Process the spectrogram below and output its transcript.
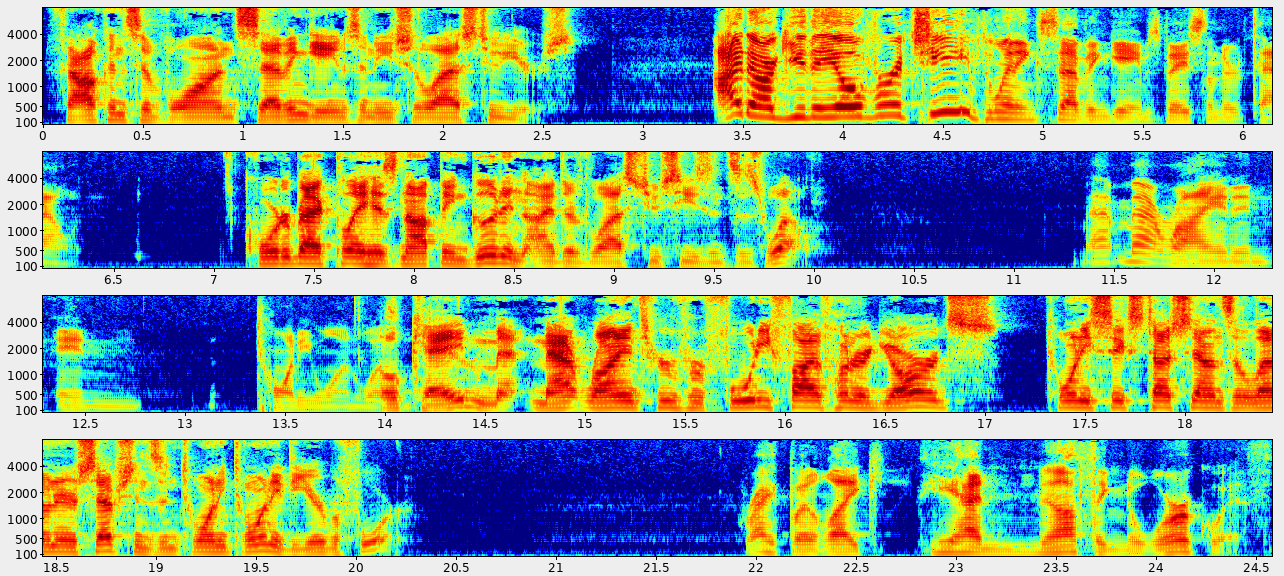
Falcons have won seven games in each of the last two years. I'd argue they overachieved winning seven games based on their talent. Quarterback play has not been good in either of the last two seasons as well. Matt, Matt Ryan in, in 21 was okay. Matt, Matt Ryan threw for 4,500 yards, 26 touchdowns, and 11 interceptions in 2020, the year before. Right, but like he had nothing to work with.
